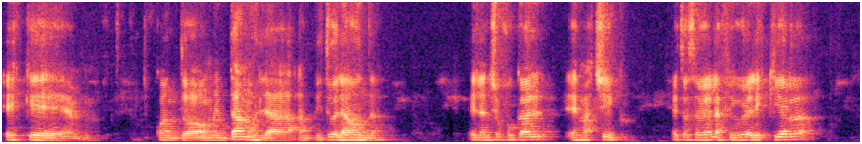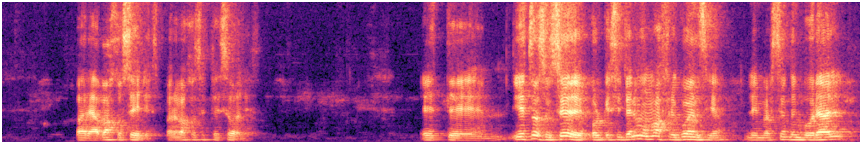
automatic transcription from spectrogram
es que cuando aumentamos la amplitud de la onda, el ancho focal es más chico. Esto se ve en la figura de la izquierda para bajos Ls, para bajos espesores. Este, y esto sucede porque si tenemos más frecuencia, la inversión temporal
